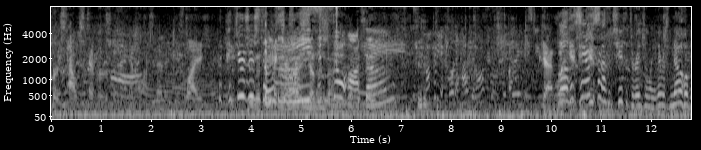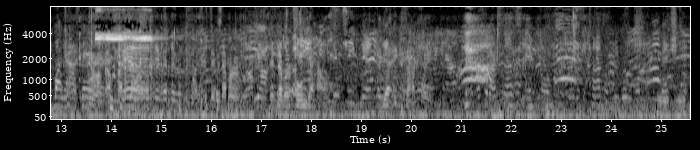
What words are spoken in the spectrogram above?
first house ever in Austin. And he's like, The pictures are so The pictures are sweet. so It's so awesome. yeah, look, Well, his he's, parents he's are from Massachusetts originally, and there was no hope of buying a house there. grew up outside of Boston. They've never, they've never owned a house. Yeah, exactly. That's what our son said, you know, there was a time when we really wanted to be back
